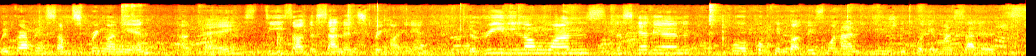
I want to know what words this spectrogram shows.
We're grabbing some spring onion okay. These are the salad spring onion. The really long ones the scallion for cooking but this one i usually put in my salads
